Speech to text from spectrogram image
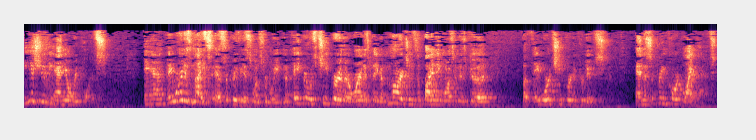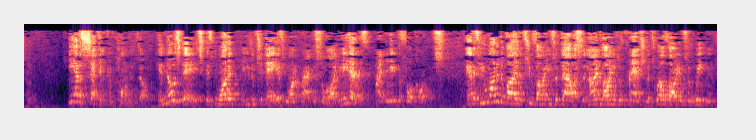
He issued the annual reports. And they weren't as nice as the previous ones from Wheaton. The paper was cheaper, there weren't as big of margins, the binding wasn't as good, but they were cheaper to produce. And the Supreme Court liked that. He had a second component, though. In those days, if you wanted, even today, if you want to practice the law, you need everything, right? You need the full corpus. And if you wanted to buy the two volumes of Dallas, the nine volumes of Cranch, and the 12 volumes of Wheaton,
